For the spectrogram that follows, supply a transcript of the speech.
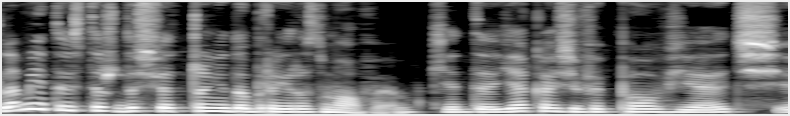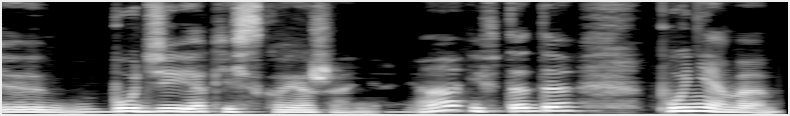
dla mnie to jest też doświadczenie dobrej rozmowy, kiedy jakaś wypowiedź y, budzi jakieś skojarzenie nie? i wtedy płyniemy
